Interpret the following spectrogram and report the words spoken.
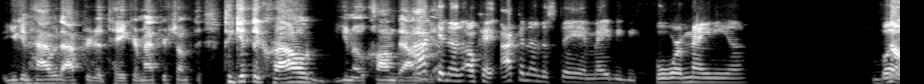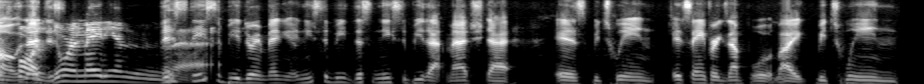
you can have it after the Taker match or something to get the crowd, you know, calm down. I again. can un- okay. I can understand maybe before Mania, but No, that- this- during Mania, This nah. needs to be during Mania. It needs to be this needs to be that match that is between it's saying for example like between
